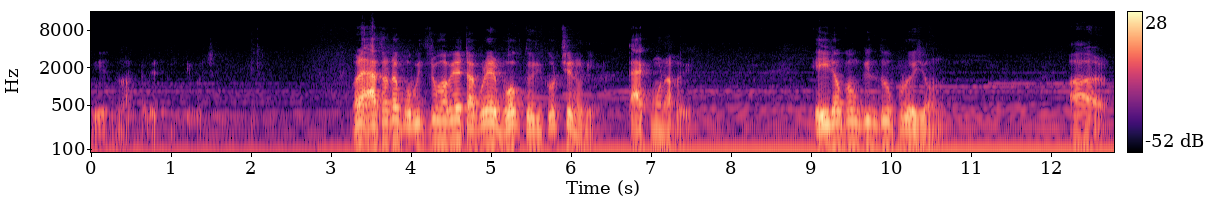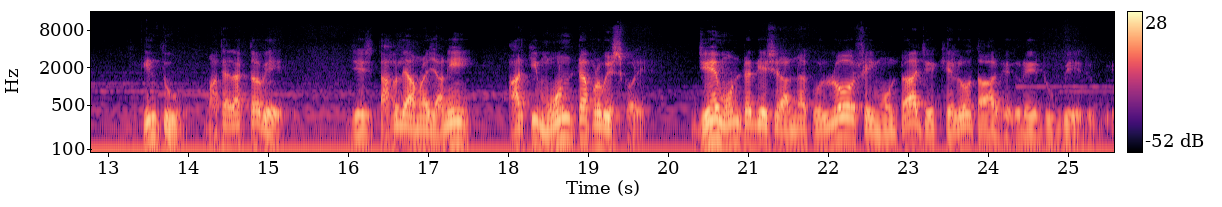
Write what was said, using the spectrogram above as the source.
দিয়ে নাকটা বেঁধে মানে এতটা পবিত্রভাবে ঠাকুরের ভোগ তৈরি করছেন উনি, এক মনা হয়ে। এই রকম কিন্তু প্রয়োজন। আর কিন্তু মাথায় রাখতে হবে যে তাহলে আমরা জানি আর কি মনটা প্রবেশ করে। যে মনটা দিয়ে সে রান্না করল, সেই মনটা যে খেলো, তার ভেতরে ঢুকবে ঢুকবে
